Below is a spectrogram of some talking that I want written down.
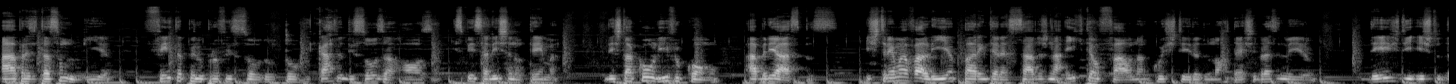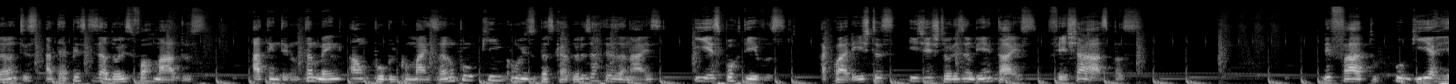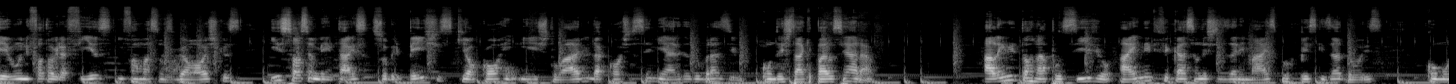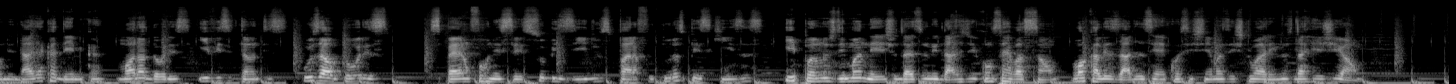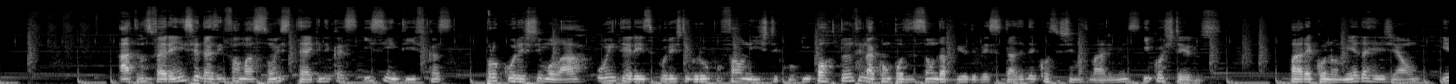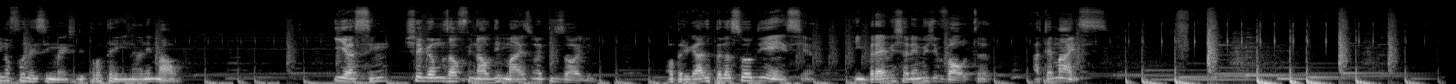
A apresentação do guia feita pelo professor Dr. Ricardo de Souza Rosa, especialista no tema, destacou o livro como, abre aspas, extrema valia para interessados na ictiofauna costeira do Nordeste brasileiro, desde estudantes até pesquisadores formados, atendendo também a um público mais amplo que inclui os pescadores artesanais e esportivos, aquaristas e gestores ambientais. Fecha aspas. De fato, o guia reúne fotografias, informações biológicas e socioambientais sobre peixes que ocorrem em estuário da costa semiárida do Brasil, com destaque para o Ceará. Além de tornar possível a identificação destes animais por pesquisadores, comunidade acadêmica, moradores e visitantes, os autores esperam fornecer subsídios para futuras pesquisas e planos de manejo das unidades de conservação localizadas em ecossistemas estuarinos da região, a transferência das informações técnicas e científicas procura estimular o interesse por este grupo faunístico, importante na composição da biodiversidade de ecossistemas marinhos e costeiros, para a economia da região e no fornecimento de proteína animal. E assim, chegamos ao final de mais um episódio. Obrigado pela sua audiência. Em breve estaremos de volta. Até mais!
